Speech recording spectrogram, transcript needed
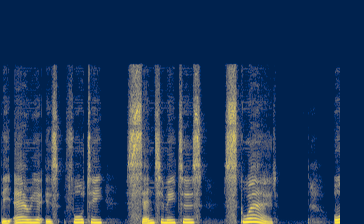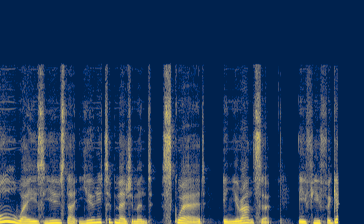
The area is 40 centimetres squared. Always use that unit of measurement squared in your answer. If you forget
